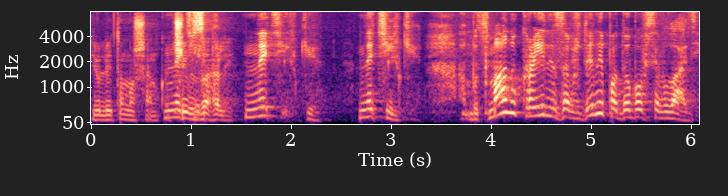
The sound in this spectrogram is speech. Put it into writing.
Юлії Тимошенко? Не Чи тільки, взагалі? Не тільки. Не тільки. Омбудсман України завжди не подобався владі.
